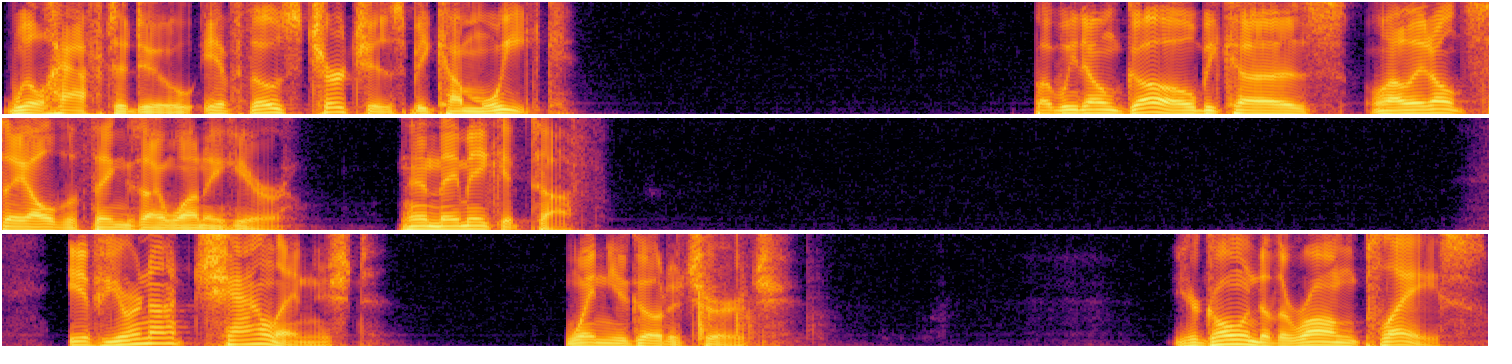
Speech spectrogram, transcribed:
will have to do if those churches become weak. But we don't go because, well, they don't say all the things I want to hear, and they make it tough. if you're not challenged when you go to church, you're going to the wrong place.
